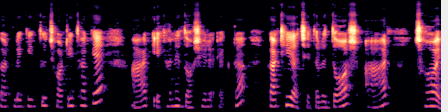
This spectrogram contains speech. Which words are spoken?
কাটলে কিন্তু ছটি থাকে, আর এখানে দশের একটা কাঠি আছে। তাহলে দশ আর ছয়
